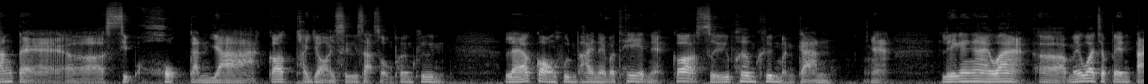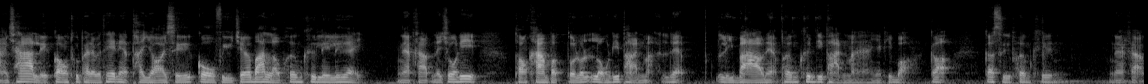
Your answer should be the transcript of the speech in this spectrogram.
ตั้งแต่ 16 กันยา ก็ทยอยซื้อสะสมเพิ่มขึ้น แล้วกองทุนภายในประเทศเนี่ยก็ซื้อเพิ่มขึ้นเหมือนกันอะเรียกง่ายๆว่าเอ่อไม่ว่าจะเป็นต่างชาติหรือกองทุนภายในประเทศเนี่ยทยอยซื้อ Go Future บ้านเราเพิ่มขึ้นเรื่อยๆนะครับในช่วงที่ทองคำปรับตัวลดลงที่ผ่านมาเนี่ย รีบาวเนี่ยเพิ่มขึ้นที่ผ่านมาอย่างที่บอกก็ก็ซื้อเพิ่มขึ้นนะครับ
